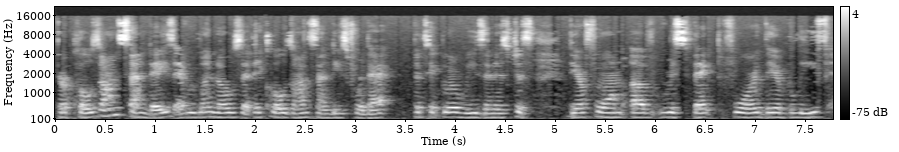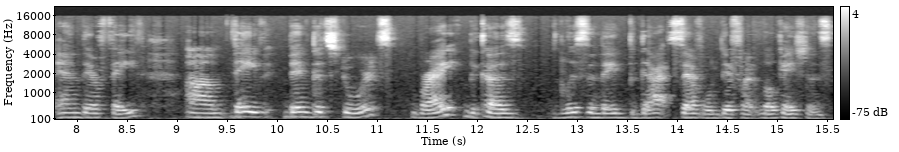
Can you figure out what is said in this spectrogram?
they're closed on Sundays. Everyone knows that they close on Sundays for that particular reason. It's just their form of respect for their belief and their faith. Um, they've been good stewards, right? Because listen, they've got several different locations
